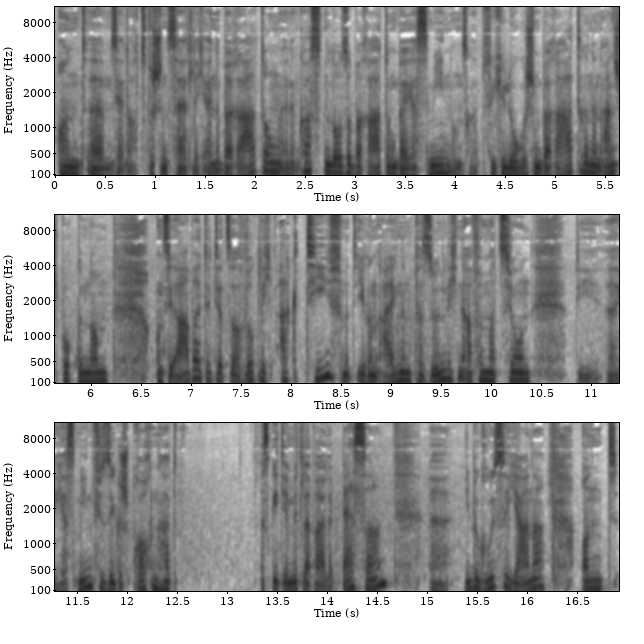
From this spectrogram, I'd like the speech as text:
und ähm, sie hat auch zwischenzeitlich eine Beratung, eine kostenlose Beratung bei Jasmin, unserer psychologischen Beraterin, in Anspruch genommen. Und sie arbeitet jetzt auch wirklich aktiv mit ihren eigenen persönlichen Affirmationen, die äh, Jasmin für sie gesprochen hat. Es geht ihr mittlerweile besser. Äh, liebe Grüße, Jana. Und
